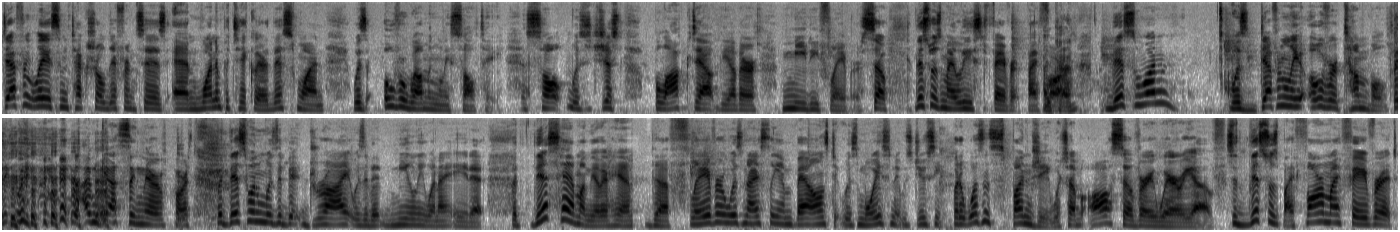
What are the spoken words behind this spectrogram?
Definitely some textural differences, and one in particular, this one, was overwhelmingly salty. The salt was just blocked out the other meaty flavors. So this was my least favorite by far. Okay. This one was definitely over tumbled, but was, I'm guessing there, of course. But this one was a bit dry. It was a bit mealy when I ate it. But this ham, on the other hand, the flavor was nicely imbalanced. It was moist and it was juicy, but it wasn't spongy, which I'm also very wary of. So this was by far my favorite,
